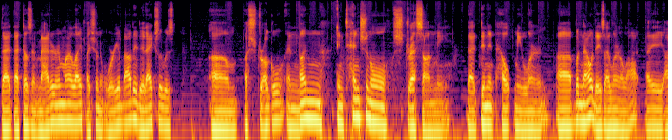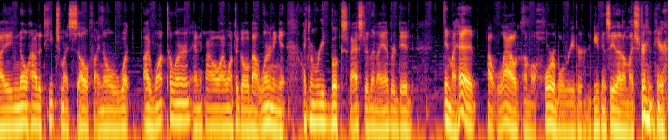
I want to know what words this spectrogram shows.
that that doesn't matter in my life. I shouldn't worry about it. It actually was um, a struggle and unintentional stress on me that didn't help me learn. Uh, but nowadays I learn a lot. I, I know how to teach myself. I know what I want to learn and how I want to go about learning it. I can read books faster than I ever did in my head. Out loud, I'm a horrible reader. You can see that on my stream here.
